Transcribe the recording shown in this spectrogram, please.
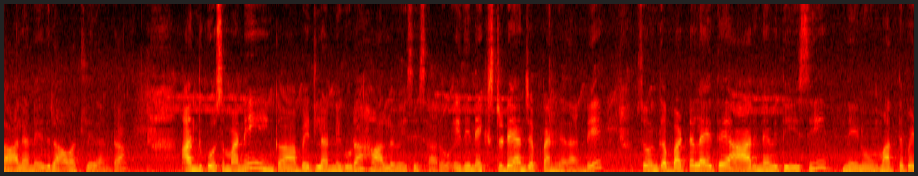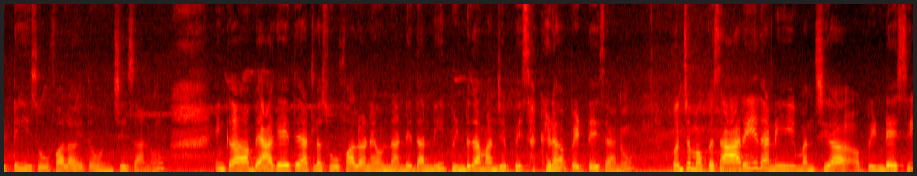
గాలి అనేది రావట్లేదంట. అందుకోసమని ఇంకా బెడ్లన్నీ కూడా హాల్లో వేసేసారు. ఇది నెక్స్ట్ డే అని చెప్పాను కదండి. సో ఇంకా బట్టలు అయితే ఆరినవి తీసి నేను మడత పెట్టి ఈ సోఫాలో అయితే ఉంచేసాను ఇంకా బ్యాగ్ అయితే అట్లా సోఫాలోనే ఉందండి. దాన్ని పిండుదామని చెప్పేసి అక్కడ పెట్టేశాను. కొంచెం ఒక్కసారి దాన్ని మంచిగా పిండేసి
